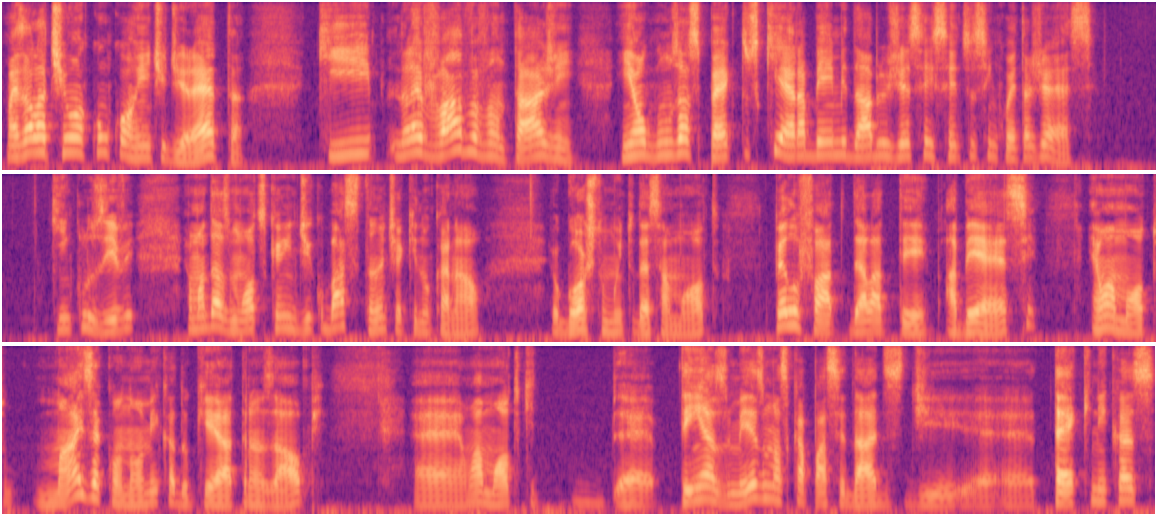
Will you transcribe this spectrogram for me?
Mas ela tinha uma concorrente direta que levava vantagem em alguns aspectos que era a BMW G650 GS que inclusive é uma das motos que eu indico bastante aqui no canal. Eu gosto muito dessa moto, pelo fato dela ter ABS, é uma moto mais econômica do que a Transalp, é uma moto que é, tem as mesmas capacidades de é, é técnicas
